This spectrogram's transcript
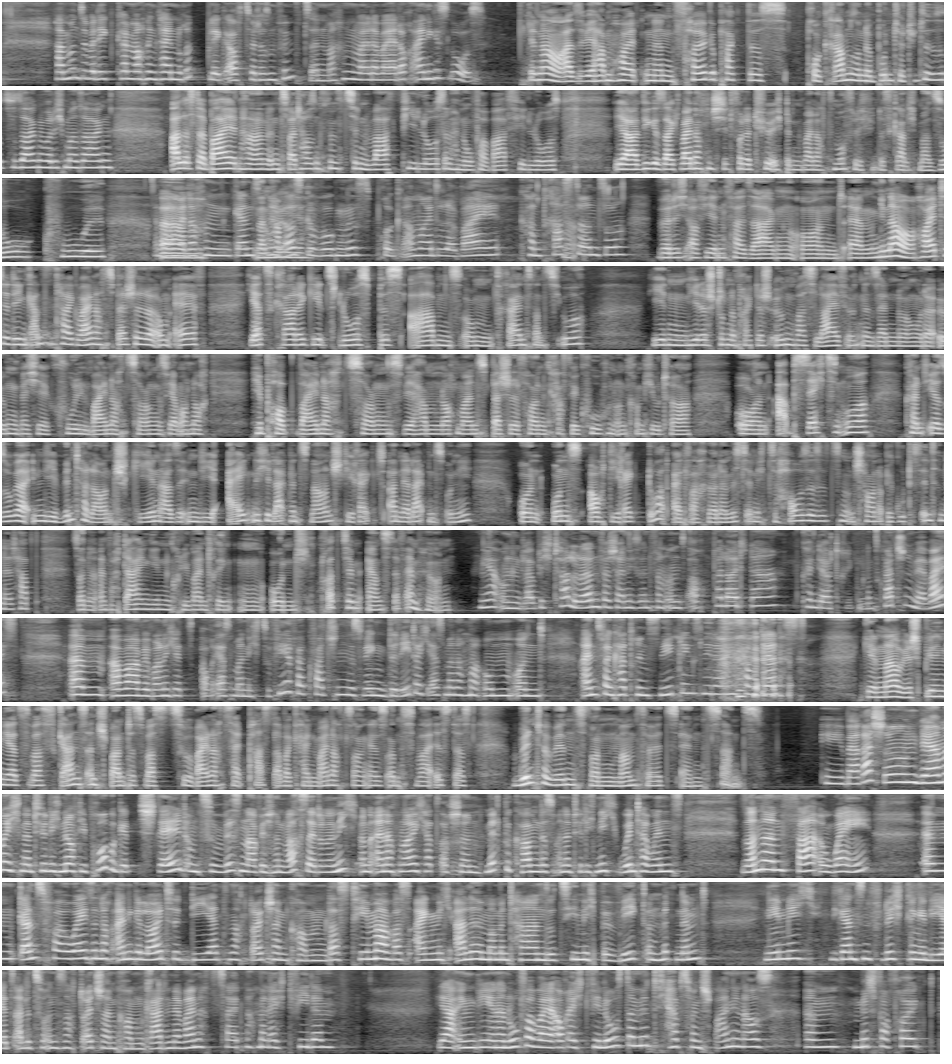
haben wir uns überlegt, können wir auch einen kleinen Rückblick auf 2015 machen, weil da war ja doch einiges los. Genau, also wir haben heute ein vollgepacktes Programm, so eine bunte Tüte sozusagen, würde ich mal sagen. Alles dabei. In 2015 war viel los, in Hannover war viel los. Ja, wie gesagt, Weihnachten steht vor der Tür. Ich bin Weihnachtsmuffel, ich finde das gar nicht mal so cool. Dann haben wir ähm, doch ein ganz gut ausgewogenes Programm heute dabei. Kontraste ja. und so. Würde ich auf jeden Fall sagen. Und ähm, genau, heute den ganzen Tag Weihnachtsspecial um 11. Jetzt gerade geht's los bis abends um 23 Uhr. Jeden, jede Stunde praktisch irgendwas live, irgendeine Sendung oder irgendwelche coolen Weihnachtssongs. Wir haben auch noch Hip-Hop-Weihnachtssongs. Wir haben nochmal ein Special von Kaffee, Kuchen und Computer. Und ab 16 Uhr könnt ihr sogar in die Winterlounge gehen, also in die eigentliche Leibniz Lounge direkt an der Leibniz-Uni und uns auch direkt dort einfach hören. Dann müsst ihr nicht zu Hause sitzen und schauen, ob ihr gutes Internet habt, sondern einfach dahin gehen, einen Glühwein trinken und trotzdem Ernst FM hören. Ja, unglaublich toll, oder? Und wahrscheinlich sind von uns auch ein paar Leute da. Könnt ihr auch direkt mit uns quatschen, wer weiß. Ähm, aber wir wollen euch jetzt auch erstmal nicht zu viel verquatschen. Deswegen dreht euch erstmal nochmal um und eins von Katrins Lieblingsliedern kommt jetzt. Genau, wir spielen jetzt was ganz Entspanntes, was zur Weihnachtszeit passt, aber kein Weihnachtssong ist. Und zwar ist das Winter Winds von Mumfords and Sons. Überraschung, wir haben euch natürlich nur auf die Probe gestellt, um zu wissen, ob ihr schon wach seid oder nicht. Und einer von euch hat es auch schon mitbekommen, das war natürlich nicht Winter Winds, sondern Far Away. Ähm, ganz far away sind auch einige Leute, die jetzt nach Deutschland kommen. Das Thema, was eigentlich alle momentan so ziemlich bewegt und mitnimmt nämlich die ganzen Flüchtlinge, die jetzt alle zu uns nach Deutschland kommen. Gerade in der Weihnachtszeit nochmal echt viele. Ja, irgendwie in Hannover war ja auch echt viel los damit. Ich habe es von Spanien aus ähm, mitverfolgt.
